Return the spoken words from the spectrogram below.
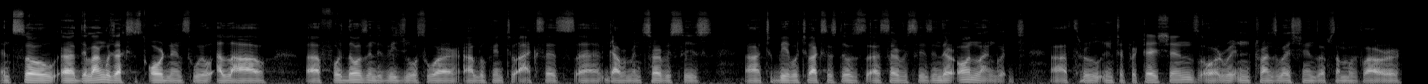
And so uh, the language access ordinance will allow for those individuals who are, are looking to access government services uh, to be able to access those uh, services in their own language uh, through interpretations or written translations of some of our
